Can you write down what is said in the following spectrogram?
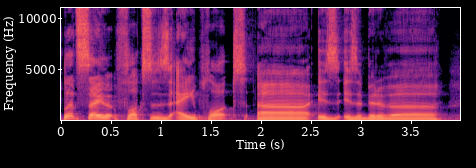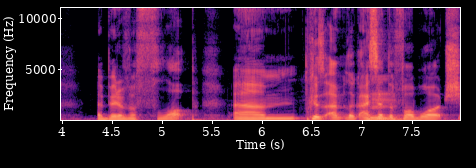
Let's say that Flux's a plot uh, is is a bit of a a bit of a flop. Um, because um, look, I said the fob watch.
